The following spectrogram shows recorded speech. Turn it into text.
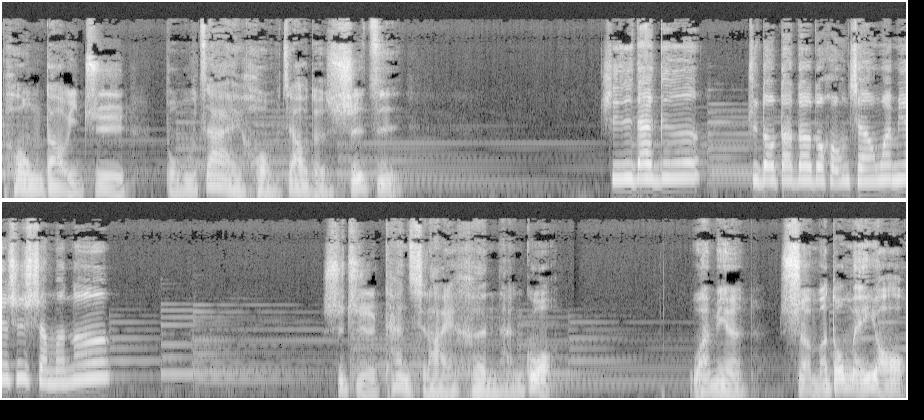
碰到一只不再吼叫的狮子。狮子大哥，这道大大的红墙外面是什么呢？狮子看起来很难过。外面什么都没有。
